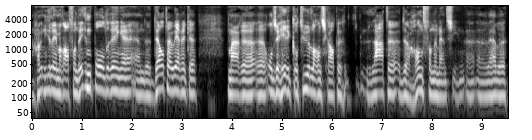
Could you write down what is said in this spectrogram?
hangt niet alleen maar af van de inpolderingen en de deltawerken. Maar uh, onze hele cultuurlandschappen laten de hand van de mens zien. we hebben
